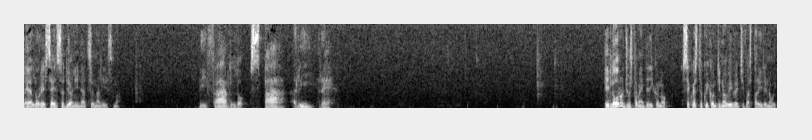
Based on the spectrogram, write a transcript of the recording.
Qual è allora il senso di ogni nazionalismo? Di farlo sparire. E loro giustamente dicono, se questo qui continua a vivere ci fa sparire noi.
